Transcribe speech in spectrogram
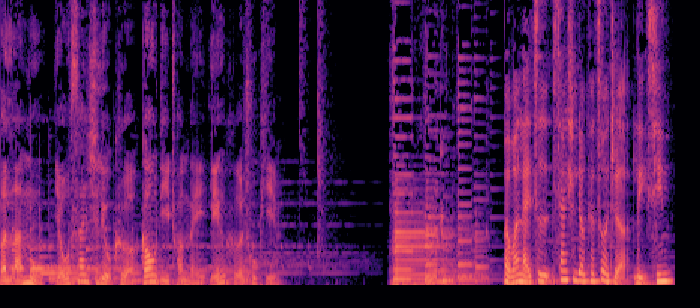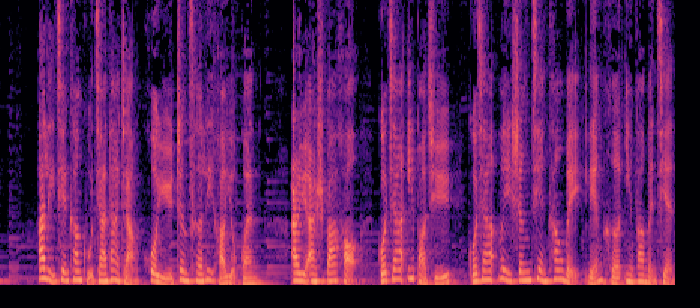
本栏目由三十六氪高低传媒联合出品。本文来自三十六氪作者李欣。阿里健康股价大涨，或与政策利好有关。二月二十八号，国家医保局、国家卫生健康委联合印发文件。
